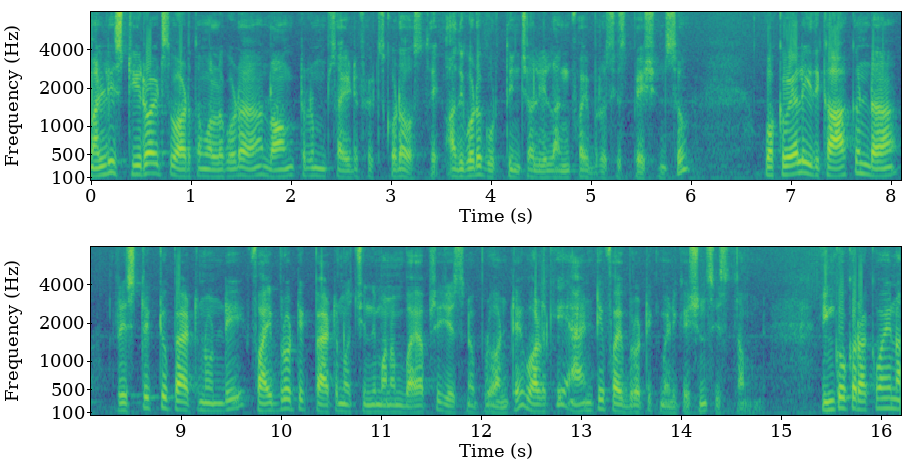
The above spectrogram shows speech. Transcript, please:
మళ్ళీ స్టీరాయిడ్స్ వాడటం వల్ల కూడా లాంగ్ టర్మ్ సైడ్ ఎఫెక్ట్స్ కూడా వస్తాయి. అది కూడా గుర్తించాలి ఈ లంగ్ ఫైబ్రోసిస్ పేషెంట్స్ ఒకవేళ ఇది కాకుండా రిస్ట్రిక్టివ్ ప్యాటర్న్ నుండి ఫైబ్రోటిక్ ప్యాటర్న్ వచ్చింది మనం బయాప్సీ చేసినప్పుడు అంటే వాళ్ళకి యాంటీ ఫైబ్రోటిక్ మెడికేషన్స్ ఇస్తామండి. ఇంకొక రకమైన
